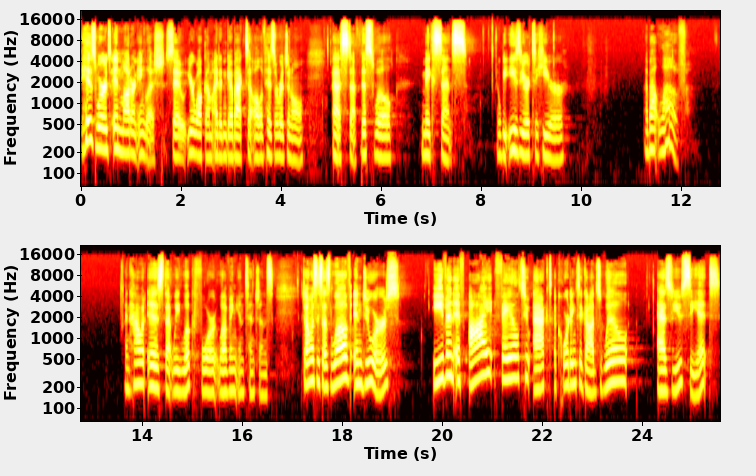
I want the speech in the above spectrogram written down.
his words in modern English. So you're welcome. I didn't go back to all of his original uh, stuff. This will make sense. It'll be easier to hear about love and how it is that we look for loving intentions. John Wesley says, Love endures even if I fail to act according to God's will as you see it.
